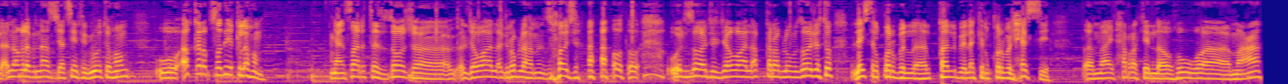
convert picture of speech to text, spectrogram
لأنه أغلب الناس جالسين في بيوتهم وأقرب صديق لهم يعني صارت الزوجة الجوال أقرب لها من زوجها والزوج الجوال أقرب له من زوجته. ليس القرب القلبي لكن القرب الحسي. ما يتحرك إلا وهو مع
